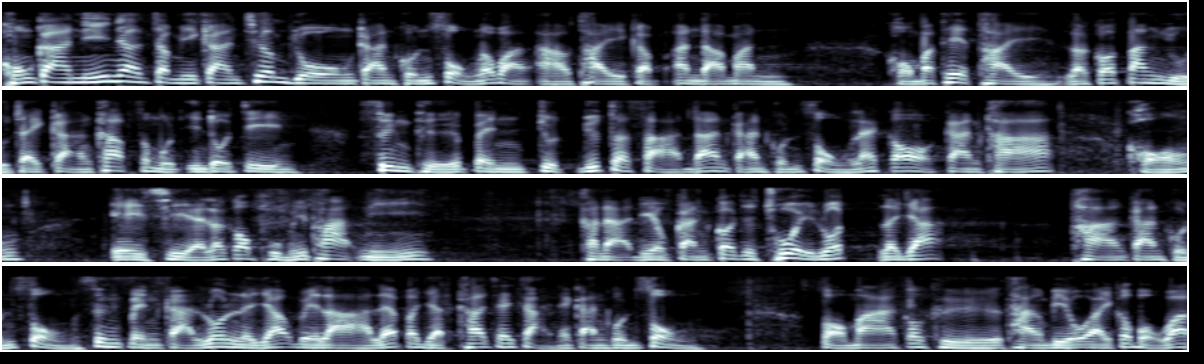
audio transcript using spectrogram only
โครงการนี้เนี่ยจะมีการเชื่อมโยงการขนส่งระหว่างอ่าวไทยกับอันดามัน ของประเทศไทย แล้วก็ตั้งอยู่ใจกลางคาบสมุทรอินโดจีน ซึ่งถือเป็นจุดยุทธศาสตร์ด้านการขนส่ง และก็การค้าของเอเชีย แล้วก็ภูมิภาคนี้ ขณะเดียวกันก็จะช่วยลดระยะทางการขนส่ง ซึ่งเป็นการล่นระยะเวลา และประหยัดค่าใช้จ่ายในการขนส่ง ต่อมาก็คือทาง BOI ก็บอกว่า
